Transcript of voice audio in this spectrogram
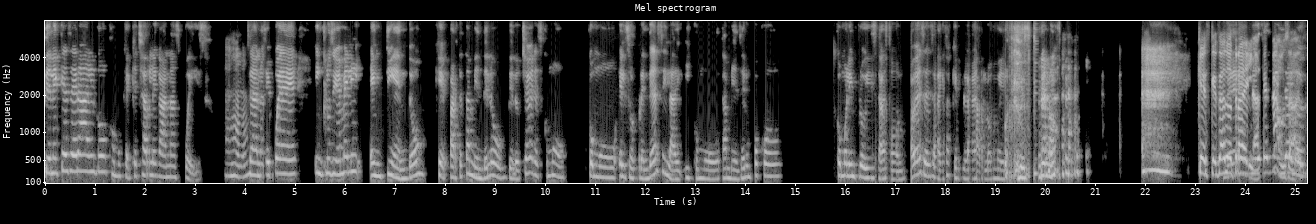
tiene que ser algo como que hay que echarle ganas, pues. O sea, no se puede, inclusive Meli, entiendo que parte también de lo, de lo chévere es como, como el sorprenderse y, la, y como también ser un poco como la improvisación. A veces hay que planearlo mejor. que es que esa es otra de las causas.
